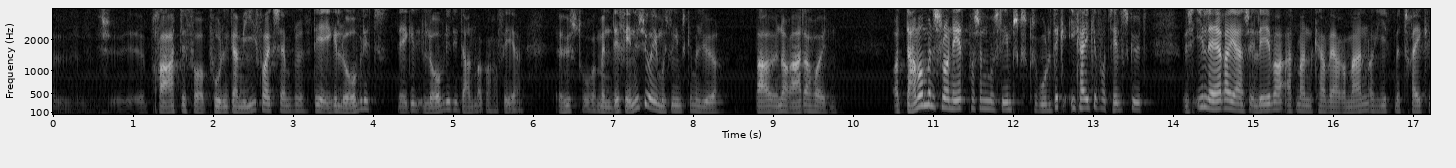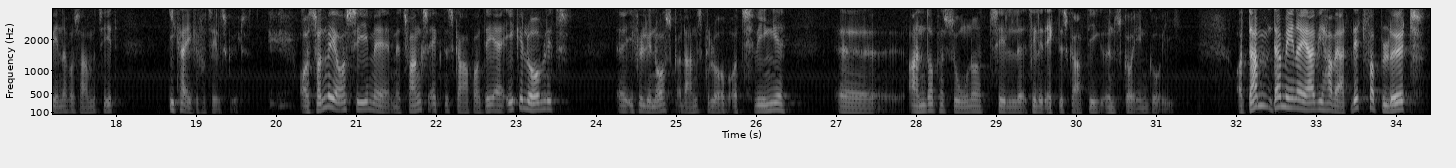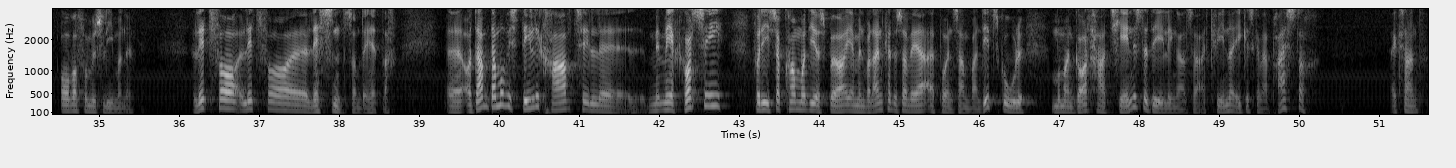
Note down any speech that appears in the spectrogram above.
prate for polygami for eksempel. Det er ikke lovligt. Det er ikke lovligt i Danmark at have flere øh, hustruer, men det findes jo i muslimske miljøer, bare under radarhøjden. Og der må man slå ned på sådan en muslimsk skole. Det, I kan ikke få tilskydt. Hvis I lærer jeres elever, at man kan være mand og gift med tre kvinder på samme tid, I kan ikke få tilskydt. Og sådan vil jeg også sige med, med tvangsægteskaber. Det er ikke lovligt, øh, ifølge norsk og dansk lov, at tvinge øh, andre personer til, til et ægteskab, de ikke ønsker at indgå i. Og der, der mener jeg, at vi har været lidt for blødt over for muslimerne. Lidt for, lidt for uh, lessen, som det hedder. Uh, og der, der må vi stille krav til... Uh, men, men jeg kan godt se, fordi så kommer de og spørger, jamen hvordan kan det så være, at på en sambanditskole må man godt have tjenestedeling, altså at kvinder ikke skal være præster? Ikke sandt?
